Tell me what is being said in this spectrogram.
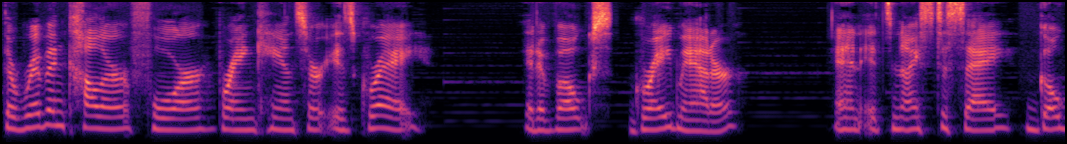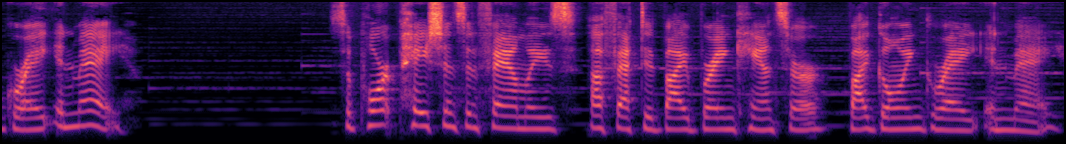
The ribbon color for brain cancer is gray, it evokes gray matter, and it's nice to say, go gray in May. Support patients and families affected by brain cancer by going gray in May.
